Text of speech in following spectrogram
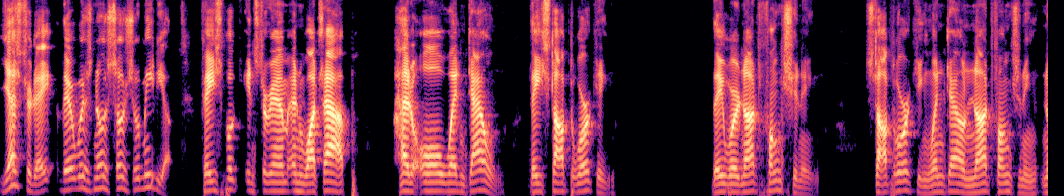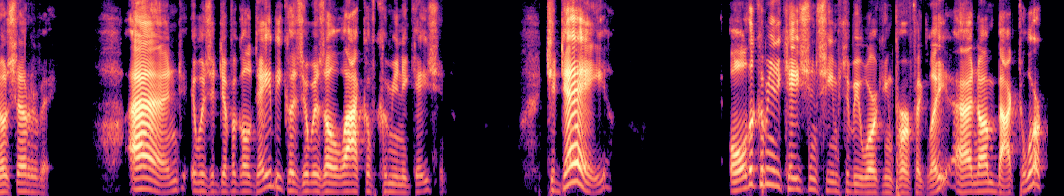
Yesterday, there was no social media. Facebook, Instagram, and WhatsApp had all went down. They stopped working. They were not functioning. Stopped working, went down, not functioning, no survey. And it was a difficult day because there was a lack of communication. Today, all the communication seems to be working perfectly, and I'm back to work.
